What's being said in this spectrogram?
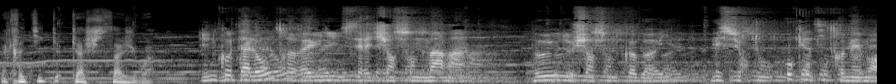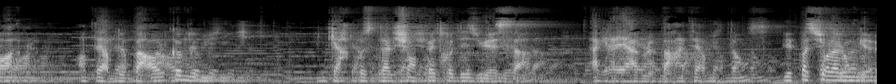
La critique cache sa joie. D'une côte à l'autre réunit une série de chansons de marins, peu de chansons de cow-boys, mais surtout aucun titre mémorable, en termes de paroles comme de musique. Carte postale champêtre des USA, agréable par intermittence, mais pas sur la longueur.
